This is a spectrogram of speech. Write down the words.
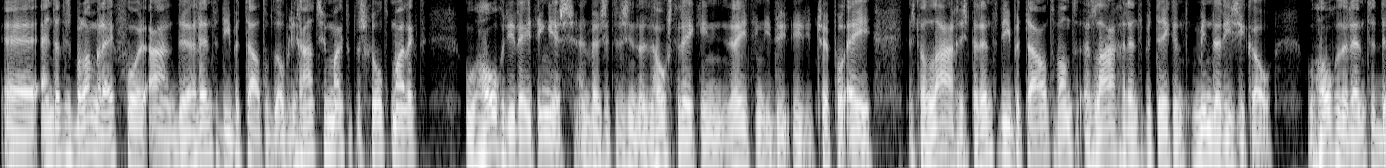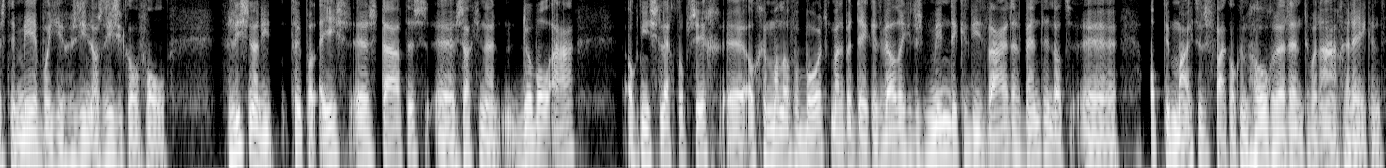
Uh, en dat is belangrijk voor A, de rente die betaalt op de obligatiemarkt, op de schuldmarkt, hoe hoog die rating is. En wij zitten dus in de hoogste rating, rating die, die, triple-E. Dus de lager is de rente die betaalt, want een lage rente betekent minder risico. Hoe hoger de rente, des te meer word je gezien als risicovol. Verlies je naar die triple-E-status, uh, zak je naar dubbel A... Ook niet slecht op zich, uh, ook geen man overboord. Maar dat betekent wel dat je dus minder kredietwaardig bent... en dat uh, op de markt dus vaak ook een hogere rente wordt aangerekend.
